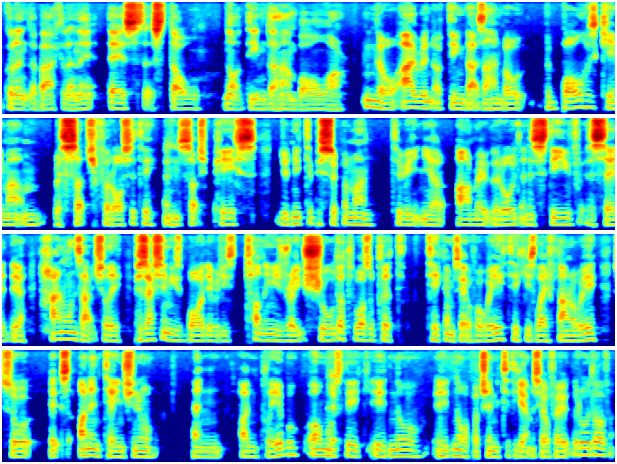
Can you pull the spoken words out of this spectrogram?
going into the back of the net, there's it's still not deemed a handball or no, I wouldn't have deemed that as a handball. The ball has came at him with such ferocity and mm. such pace. You'd need to be Superman to be getting your arm out the road. And as Steve has said there, Hanlon's actually positioning his body where he's turning his right shoulder towards the player to take himself away, take his left arm away. So it's unintentional and unplayable almost. Yep. He, he, had no he had no opportunity to get himself out the road of it.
